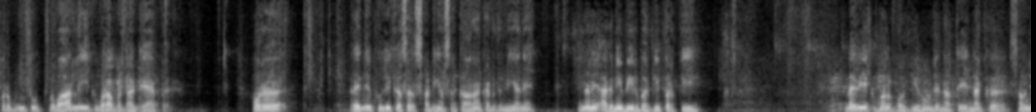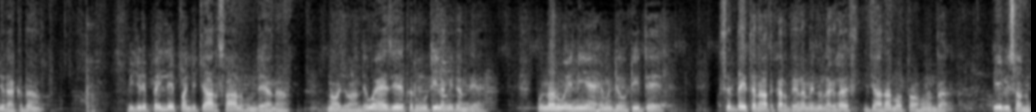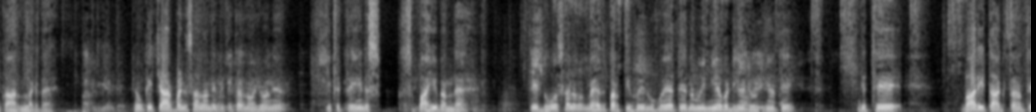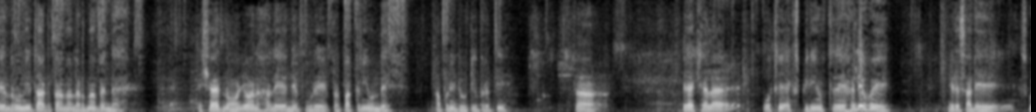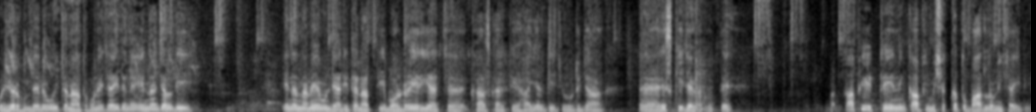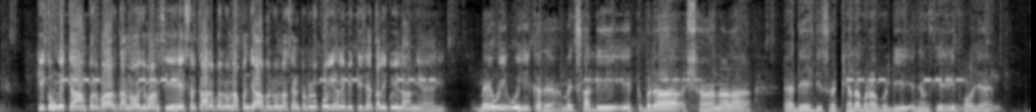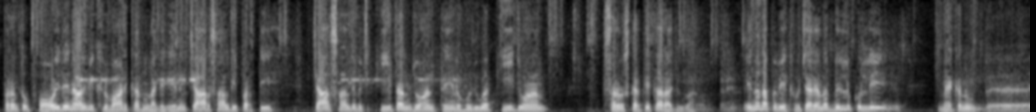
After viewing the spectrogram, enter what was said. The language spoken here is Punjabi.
ਪਰੰਤੂ ਪਰਿਵਾਰ ਲਈ ਇੱਕ ਬੜਾ ਵੱਡਾ ਗੈਪ ਹੈ। ਔਰ ਰਹਿੰਦੀ ਖੁੰਦੀ ਕਸਰ ਸਾਡੀਆਂ ਸਰਕਾਰਾਂ ਕੱਢ ਦਿੰਦੀਆਂ ਨੇ। ਇਹਨਾਂ ਨੇ ਅਗਨੀਵੀਰ ਵਰਗੀ ਭਰਤੀ। ਮੈਂ ਵੀ ਇੱਕ ਮਲ ਫੌਜੀ ਹੋਣ ਦੇ ਨਾਤੇ ਇੰਨਾ ਕੁ ਸਮਝ ਰੱਖਦਾ ਵੀ ਜਿਹੜੇ ਪਹਿਲੇ 5-4 ਸਾਲ ਹੁੰਦੇ ਆ ਨਾ ਨੌਜਵਾਨ ਦੇ, ਉਹ ਐਜ਼ ਇੱਕ ਰੂਟ ਹੀ ਲੰਘ ਜਾਂਦੇ ਆ। ਉਹਨਾਂ ਨੂੰ ਇੰਨੀ ਅਹਿਮ ਡਿਊਟੀ ਤੇ ਸਿੱਧਾ ਹੀ ਤੈਨਾਤ ਕਰ ਦੇਣਾ ਮੈਨੂੰ ਲੱਗਦਾ ਜ਼ਿਆਦਾ ਮੌਤਾਂ ਹੋਣ ਦਾ ਇਹ ਵੀ ਸਾਨੂੰ ਕਾਰਨ ਲੱਗਦਾ ਹੈ। ਕਿਉਂਕਿ 4-5 ਸਾਲਾਂ ਦੇ ਵਿੱਚ ਤਾਂ ਨੌਜਵਾਨ ਇੱਕ ਟ੍ਰੇਨਡ ਸਿਪਾਹੀ ਬਣਦਾ ਹੈ ਤੇ 2 ਸਾਲ ਮਹਿਜ਼ ਭਰਤੀ ਹੋਏ ਨੂੰ ਹੋਇਆ ਤੇ ਇਹਨਾਂ ਨੂੰ ਇੰਨੀਆਂ ਵੱਡੀਆਂ ਡਿਊਟੀਆਂ ਤੇ ਜਿੱਥੇ ਬਾਹਰੀ ਤਾਕਤਾਂ ਤੇ ਅੰਦਰੂਨੀ ਤਾਕਤਾਂ ਨਾਲ ਲੜਨਾ ਪੈਂਦਾ ਹੈ ਤੇ ਸ਼ਾਇਦ ਨੌਜਵਾਨ ਹਲੇ ਇੰਨੇ ਪੂਰੇ ਪਰਪੱਕ ਨਹੀਂ ਹੁੰਦੇ ਆਪਣੀ ਡਿਊਟੀ ਪ੍ਰਤੀ, ਤਾਂ ਮੇਰਾ ਖਿਆਲ ਹੈ ਉਥੇ ਐਕਸਪੀਰੀਅੰਸ ਤੇ ਹੰਡੇ ਹੋਏ ਜਿਹੜੇ ਸਾਡੇ ਸੋਲਜਰ ਹੁੰਦੇ ਨੇ ਉਹ ਹੀ ਤੈਨਾਤ ਹੋਣੇ ਚਾਹੀਦੇ ਨੇ। ਇੰਨਾ ਜਲਦੀ ਇਹਨਾਂ ਨਵੇਂ ਮੁੰਡਿਆਂ ਦੀ ਤੈਨਾਤੀ ਬਾਰਡਰ ਏਰੀਆ 'ਚ ਖਾਸ ਕਰਕੇ ਹਾਈ ਐਲਟੀਟਿਊਡ ਜਾਂ ਰਿਸਕੀ ਜਗ੍ਹਾ ਉੱਤੇ ਕਾਫੀ ਟ੍ਰੇਨਿੰਗ ਕਾਫੀ ਮੁਸ਼ਕਲ ਤੋਂ ਬਾਅਦ ਲਾਉਣੀ ਚਾਹੀਦੀ ਹੈ। ਕੀ ਕਹੋਗੇ ਕਿ ਆਮ ਪਰਿਵਾਰ ਦਾ ਨੌਜਵਾਨ ਸੀ ਇਹ? ਸਰਕਾਰ ਵੱਲੋਂ ਨਾ ਪੰਜਾਬ ਵੱਲੋਂ ਨਾ ਸੈਂਟਰ ਵੱਲੋਂ ਕੋਈ ਹਲੇ ਵਿੱਤੀ ਸਹਾਇਤਾ ਲਈ ਕੋਈ ਐਲਾਨ ਨਹੀਂ ਆਇਆ ਜੀ? ਮੈਂ ਉਹੀ ਉਹੀ ਕਰ ਰਿਹਾ। ਮੈਂ ਸਾਡੀ ਇੱਕ ਬੜਾ ਸ਼ਾਨ ਵਾਲਾ ਦੇਸ਼ ਦੀ ਸੁਰੱਖਿਆ ਦਾ ਬੜਾ ਵੱਡੀ ਏਜੰਸੀ ਹੈ ਜਿਹੜੀ ਫੌਜ ਹੈ। ਪਰੰਤੂ ਫੌਜ ਦੇ ਨਾਲ ਵੀ ਖਿਲਵਾੜ ਕਰਨ ਲੱਗ ਗਏ ਨੇ। 4 ਸਾਲ ਦੀ ਭਰਤੀ 4 ਸਾਲ ਦੇ ਵਿੱਚ ਕੀ ਤਾਂ ਜਵਾਨ ਟ੍ਰੇਨਡ ਹੋ ਜਾਊਗਾ, ਕੀ ਜਵਾਨ ਸਰਵਿਸ ਕਰਕੇ ਘਰ ਆ ਜਾਊਗਾ। ਇਹਨਾਂ ਦਾ ਭਵਿੱਖ ਵਿਚਾਰਿਆਂ ਦਾ ਬਿਲਕੁਲ ਹੀ ਮੈਂ ਕਹਿੰਨੂੰ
